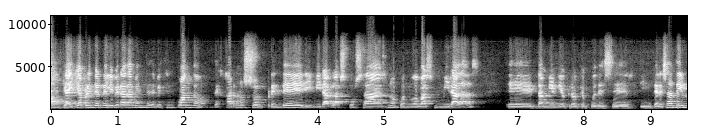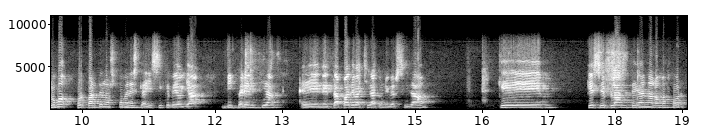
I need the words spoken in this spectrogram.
aunque hay que aprender deliberadamente de vez en cuando, dejarnos sorprender y mirar las cosas con nuevas miradas, eh, también yo creo que puede ser interesante. Y luego, por parte de los jóvenes, que ahí sí que veo ya diferencia eh, en etapa de bachillerato universidad, que, que se plantean a lo mejor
